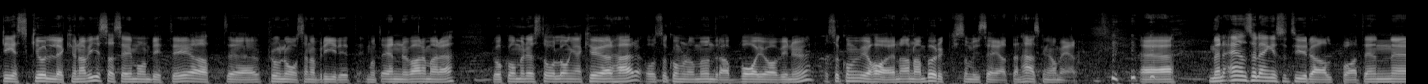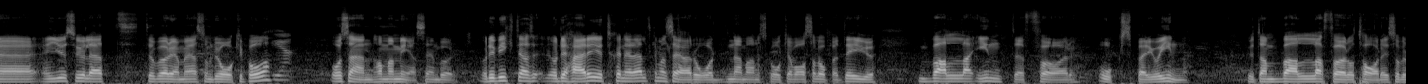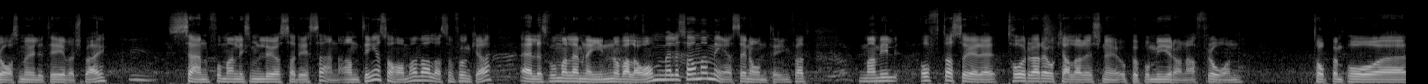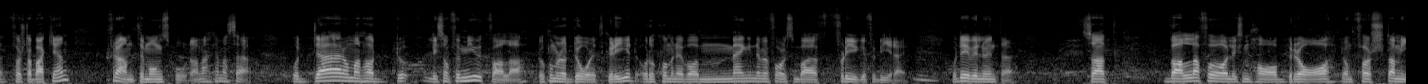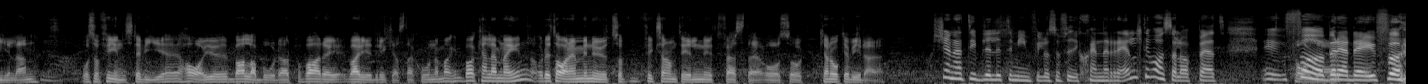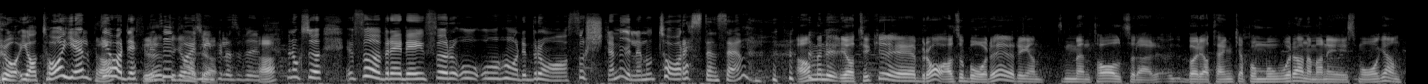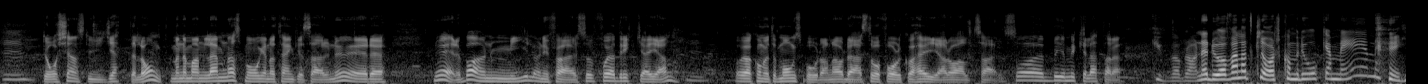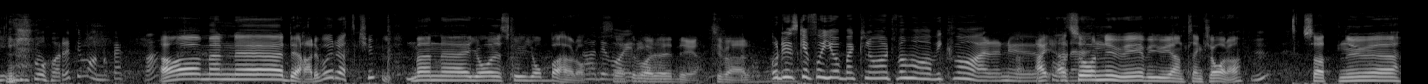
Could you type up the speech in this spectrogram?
Det skulle kunna visa sig imorgon bitti att eh, prognosen har vridit mot ännu varmare. Då kommer det stå långa köer här och så kommer de undra vad gör vi nu? Och så kommer vi ha en annan burk som vi säger att den här ska ni ha med er. eh, men än så länge så tyder allt på att en, eh, en ljusviolett till att börja med som du åker på Ja. och sen har man med sig en burk. Och det viktiga, och det här är ju ett generellt kan man säga råd när man ska åka Vasaloppet, det är ju valla inte för Oxberg och in. Utan valla för att ta dig så bra som möjligt till Evertsberg. Mm. Sen får man liksom lösa det sen. Antingen så har man valla som funkar eller så får man lämna in och valla om eller så har man med sig någonting. För att man vill, ofta så är det torrare och kallare snö uppe på myrarna från toppen på eh, första backen fram till Mångsbodarna kan man säga. Och där om man har do, liksom för mjuk valla, då kommer det ha dåligt glid och då kommer det vara mängder med folk som bara flyger förbi dig. Och det vill du inte. Så att Valla får liksom ha bra de första milen och så finns det, vi har ju vallabordar på varje, varje drickastation där man bara kan lämna in och det tar en minut så fixar de till nytt fäste och så kan du åka vidare. Jag känner att det blir lite min filosofi generellt i Vasaloppet. Eh. Förbered dig för att, ja ta hjälp, det Ja, har det definitivt tycker jag man varit min filosofi. Ja. Men också eh, förbered dig för att, att ha det bra första milen och ta resten sen. Ja men det, jag tycker det är bra, alltså både rent mentalt sådär, börja tänka på Mora när man är i Smågan, då känns det ju jättelångt. Men när man lämnar Smågan och tänker så här, nu är det, nu är det bara en mil ungefär så får jag dricka igen. Och jag kommer till Mångsbodarna och där står folk och hejar och allt så här, så blir det mycket lättare. Gud vad bra. När du har vallat klart kommer du åka med mig i spåret imorgon och peppa? Ja men eh, det hade varit rätt kul. Men eh, jag ska ju jobba här då. Ja, det så var ju det var det, tyvärr. Och du ska få jobba klart. Vad har vi kvar nu? Nej, alltså nu är vi ju egentligen klara. Mm. Så att nu, eh,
